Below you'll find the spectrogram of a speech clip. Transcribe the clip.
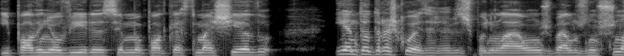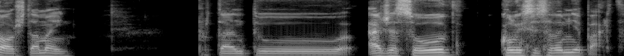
E podem ouvir sempre o meu podcast mais cedo. E entre outras coisas, às vezes ponho lá uns belos uns sonoros também. Portanto, haja saúde, com licença da minha parte.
